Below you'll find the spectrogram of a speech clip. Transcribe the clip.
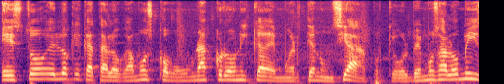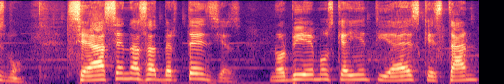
Esto es lo que catalogamos como una crónica de muerte anunciada, porque volvemos a lo mismo. Se hacen las advertencias. No olvidemos que hay entidades que están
